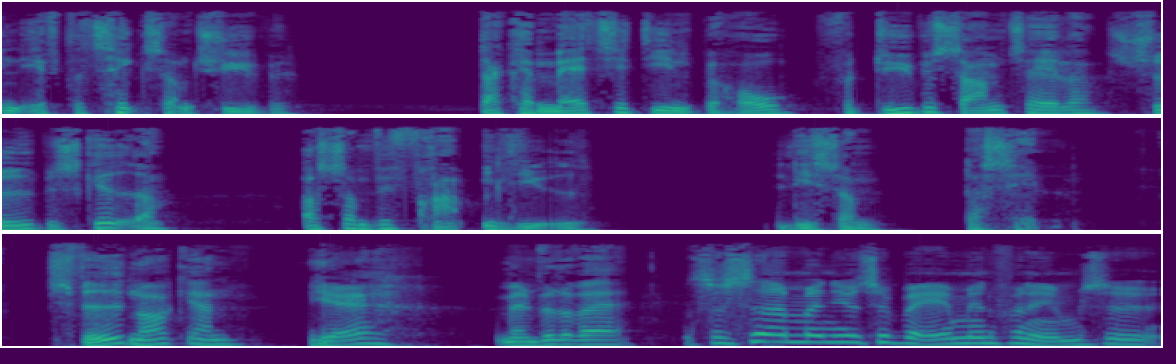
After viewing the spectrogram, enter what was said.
en eftertænksom type, der kan matche dine behov for dybe samtaler, søde beskeder og som vil frem i livet. Ligesom dig selv. Svedigt nok, Jan. Ja, Men ved du hvad? så sidder man jo tilbage med en fornemmelse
